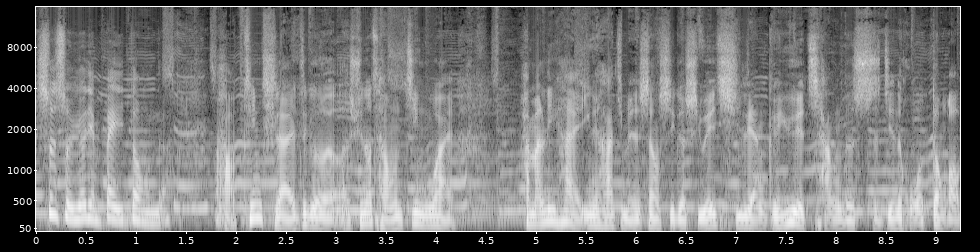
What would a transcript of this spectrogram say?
是属于有点被动的。好，听起来这个呃，寻找彩虹境外还蛮厉害，因为它基本上是一个是为期两个月长的时间的活动哦。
